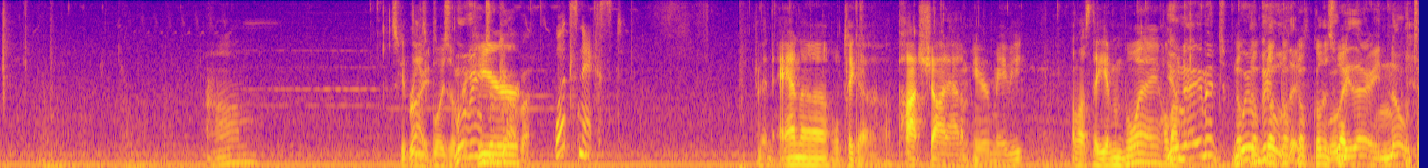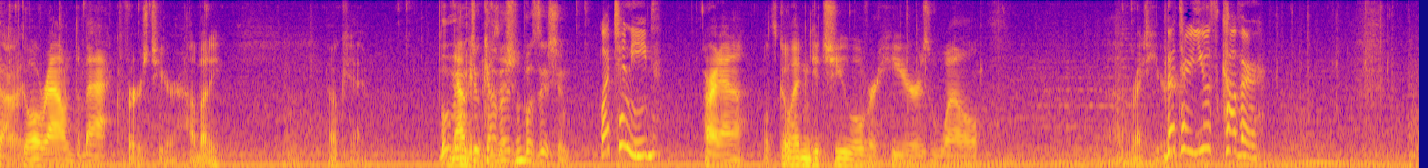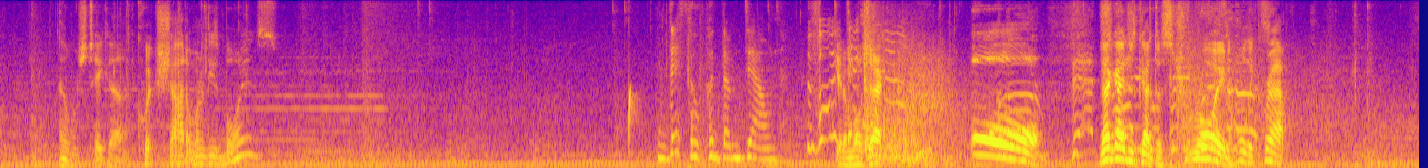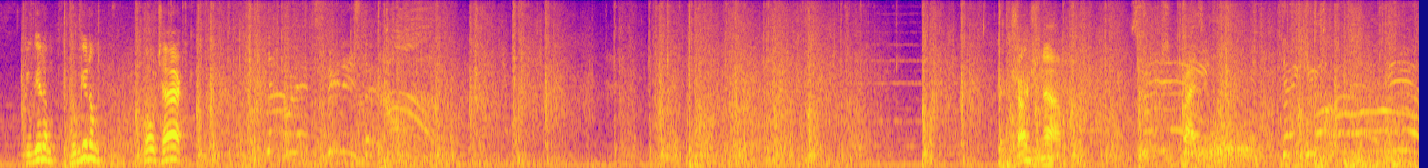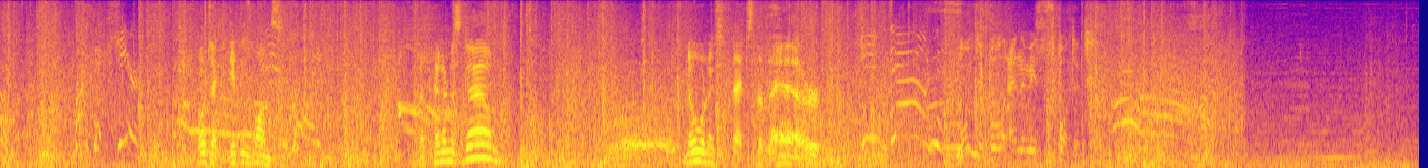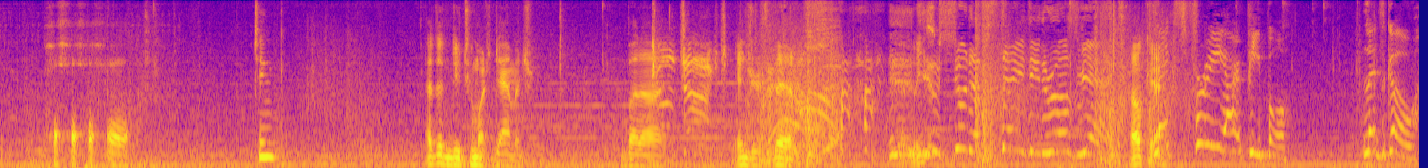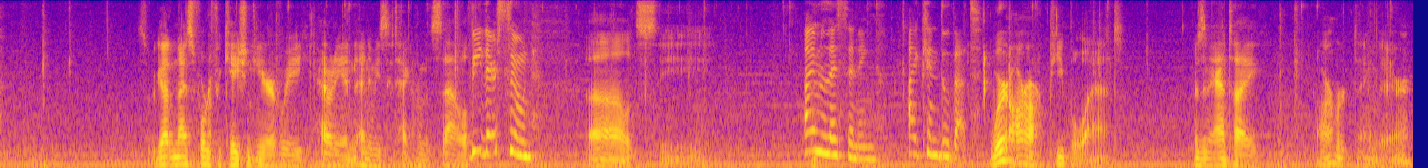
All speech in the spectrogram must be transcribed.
Um, let's get these boys over Moving here. What's next? And then Anna, we'll take a, a pot shot at him here, maybe. Unless they give him away. Hold you on. name it, Nope, we'll nope, build nope, it. nope, Go this we'll way. be there in no time. Go around the back first here, huh, buddy? Okay. Moving now to get in position. position. What you need? All right, Anna. Let's go ahead and get you over here as well. Uh, right here. Better use cover. Then we'll just take a quick shot at one of these boys. This'll put them down. Get him, Wojtek. Oh! That guy just got destroyed. Holy crap. Go get him. Go get him. Wojtek. Now let's finish them. They're charging up. Surprisingly. Vortek here. Wojtek, get these ones. They're pinning us down. No one expects the bear. Multiple enemies spotted. Ho ho ho ho. Tink. That didn't do too much damage. But, uh, injured a bit. You should have stayed in Rusviet. Okay. Let's free our people. Let's go. So we got a nice fortification here if we have any enemies attacking from the south. Be there soon. Uh, let's see. I'm listening. I can do that. Where are our people at? There's an anti-armored thing there.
